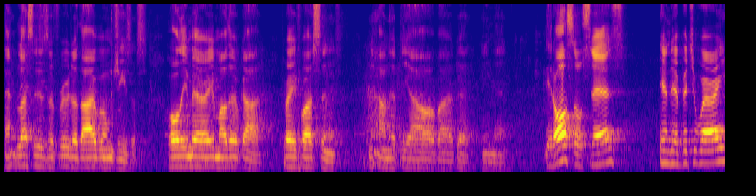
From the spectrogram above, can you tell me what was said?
and blessed is the fruit of thy womb, Jesus. Holy Mary, Mother of God, pray for us sinners, now and at the hour of our death. Amen. It also says in the obituary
